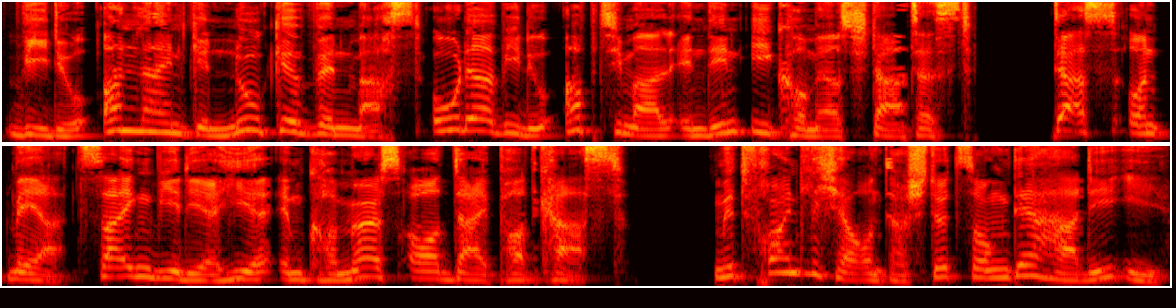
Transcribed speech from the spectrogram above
Wie du online genug Gewinn machst oder wie du optimal in den E-Commerce startest. Das und mehr zeigen wir dir hier im Commerce or Die Podcast. Mit freundlicher Unterstützung der HDI.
